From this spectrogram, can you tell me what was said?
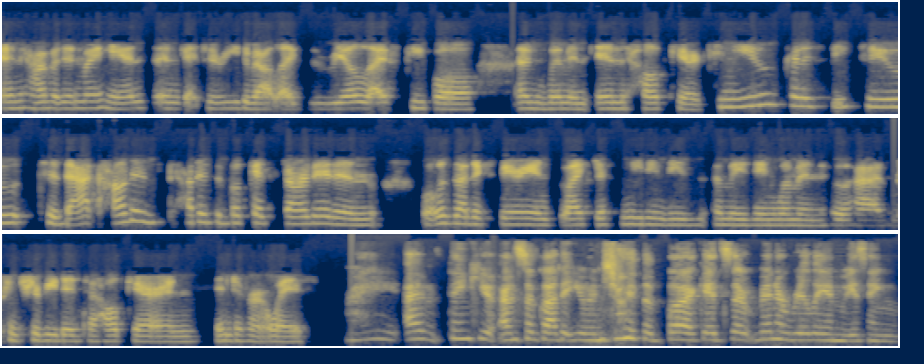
and have it in my hands and get to read about like the real life people and women in healthcare. Can you kind of speak to to that? How did how did the book get started and what was that experience like just meeting these amazing women who had contributed to healthcare in, in different ways? Right. I, thank you. I'm so glad that you enjoyed the book. It's a, been a really amazing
